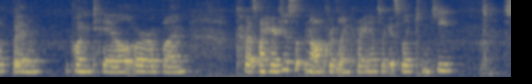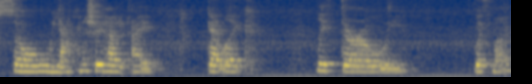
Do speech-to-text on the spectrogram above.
up in a ponytail or a bun because my hair is just an awkward length right now so it gets really kinky. So yeah, I'm to show you how I get like really thoroughly with my,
